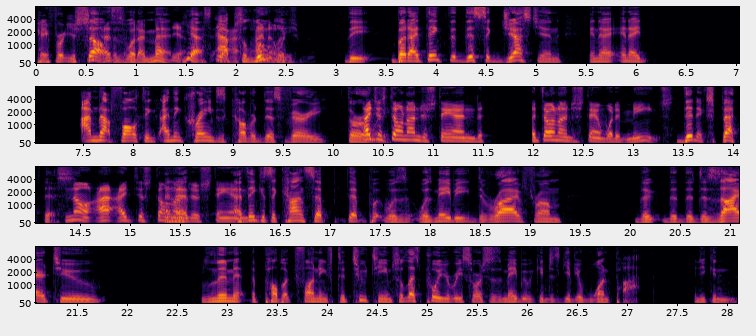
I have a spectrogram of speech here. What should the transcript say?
pay for it yourself is what I meant. Yeah. Yes, yeah, absolutely. I, the but I think that this suggestion, and I and I, I'm not faulting. I think Crain's has covered this very thoroughly. I just don't understand. I don't understand what it means. Didn't expect this. No, I, I just don't and understand. I, I, think it's a concept that put, was was maybe derived from the, the the desire to limit the public funding to two teams. So let's pool your resources. and Maybe we can just give you one pot, and you can.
